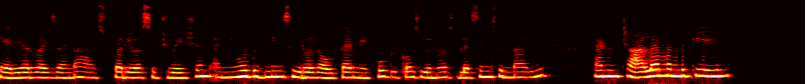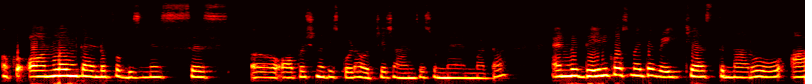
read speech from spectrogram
కెరియర్ వైజ్ అయినా as per your situation and new beginnings ఈరోజు అవుతాయి మీకు బికాస్ యూనివర్స్ బ్లెస్సింగ్స్ ఉన్నాయి. అండ్ చాలా మందికి ఒక online kind of businesses opportunities కూడా వచ్చే ఛాన్సెస్ ఉన్నాయన్నమాట. అండ్ మీరు దేనికోసం అయితే వెయిట్ చేస్తున్నారో ఆ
